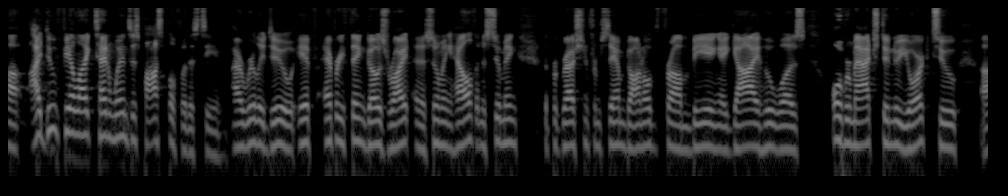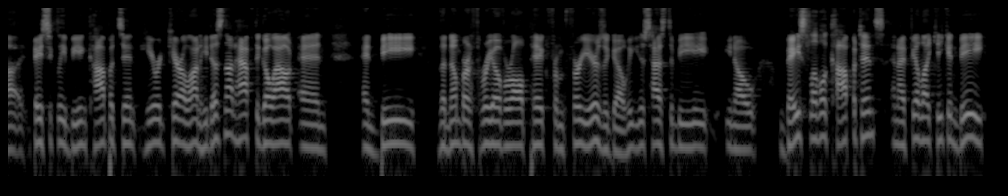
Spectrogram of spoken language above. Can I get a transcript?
Uh, I do feel like 10 wins is possible for this team. I really do. If everything goes right and assuming health and assuming the progression from Sam Darnold from being a guy who was overmatched in New York to uh, basically being competent here at Carolina. He does not have to go out and and be the number three overall pick from three years ago. He just has to be, you know, base level competence. And I feel like he can be,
